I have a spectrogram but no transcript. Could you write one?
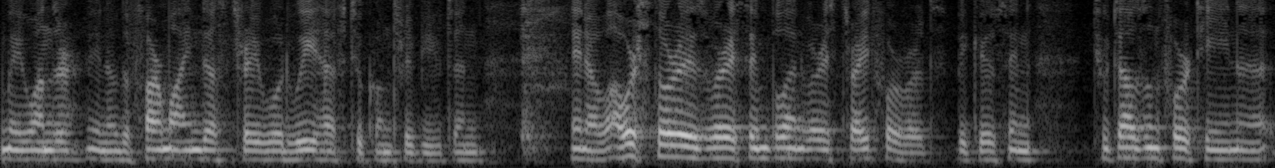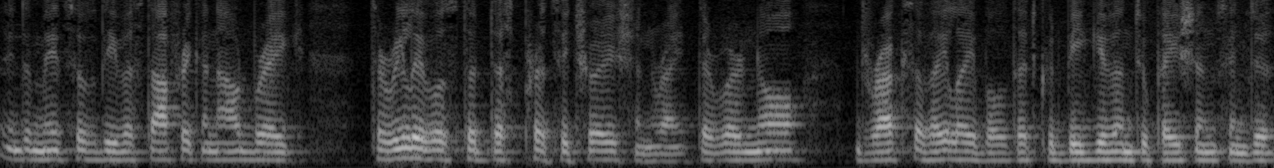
you may wonder, you know, the pharma industry, what we have to contribute. And, you know, our story is very simple and very straightforward because in 2014, uh, in the midst of the West African outbreak, there really was the desperate situation, right? There were no drugs available that could be given to patients in the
